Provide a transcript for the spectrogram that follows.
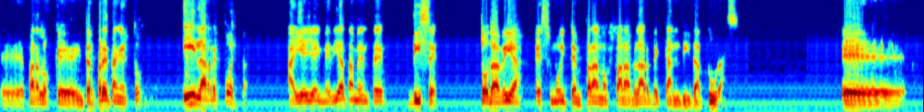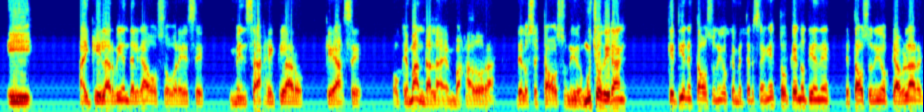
eh, para los que interpretan esto y la respuesta. Ahí ella inmediatamente dice, todavía es muy temprano para hablar de candidaturas. Eh, y hay que hilar bien delgado sobre ese mensaje claro que hace o que manda la embajadora de los Estados Unidos. Muchos dirán, ¿qué tiene Estados Unidos que meterse en esto? ¿Qué no tiene Estados Unidos que hablar?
